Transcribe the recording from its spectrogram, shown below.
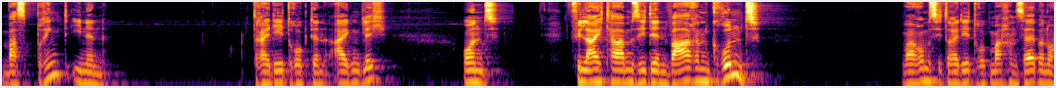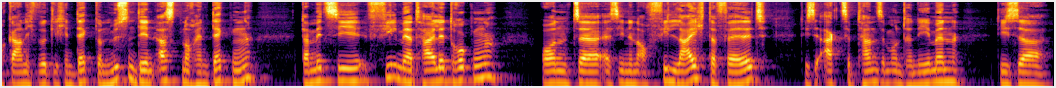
was bringt Ihnen 3D-Druck denn eigentlich? Und vielleicht haben Sie den wahren Grund, warum sie 3D-Druck machen, selber noch gar nicht wirklich entdeckt und müssen den erst noch entdecken, damit sie viel mehr Teile drucken und äh, es ihnen auch viel leichter fällt, diese Akzeptanz im Unternehmen dieser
